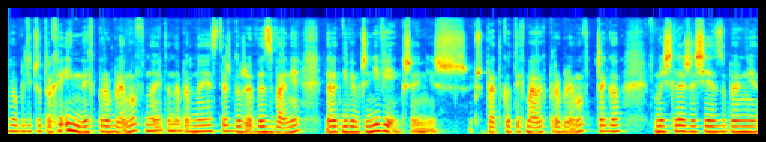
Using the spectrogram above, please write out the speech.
w obliczu trochę innych problemów. No i to na pewno jest też duże wyzwanie, nawet nie wiem, czy nie większe niż w przypadku tych małych problemów, czego myślę, że się zupełnie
